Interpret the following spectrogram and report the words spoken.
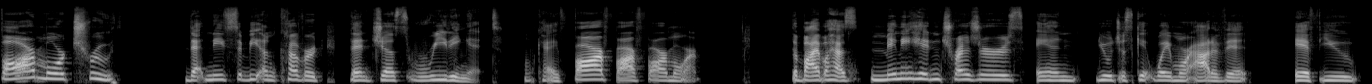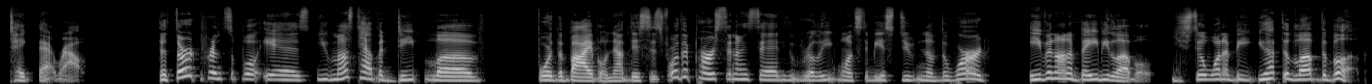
far more truth that needs to be uncovered than just reading it. Okay, far, far, far more. The Bible has many hidden treasures, and you'll just get way more out of it if you take that route. The third principle is you must have a deep love for the Bible. Now, this is for the person I said who really wants to be a student of the word, even on a baby level. You still want to be, you have to love the book.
